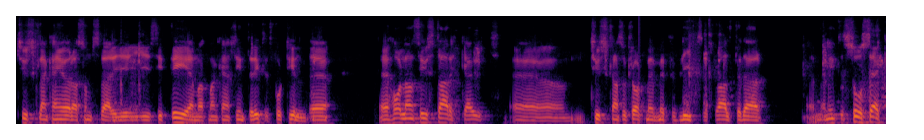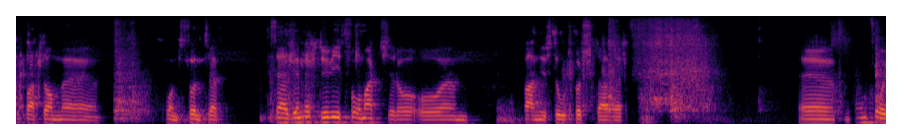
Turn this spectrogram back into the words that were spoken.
Tyskland kan göra som Sverige i sitt EM, att man kanske inte riktigt får till det. Eh, Holland ser ju starka ut. Eh, Tyskland såklart med, med publik och allt det där. Eh, men inte så säker på att de eh, får en fullträff. Serbien mötte ju vi två matcher och, och eh, vann ju stort första Eh, de får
